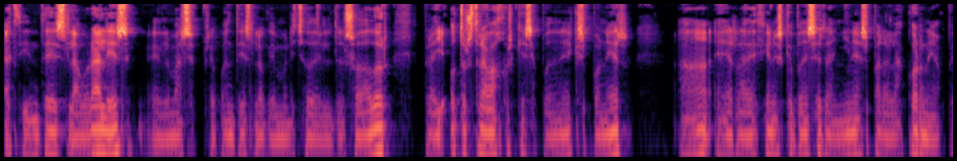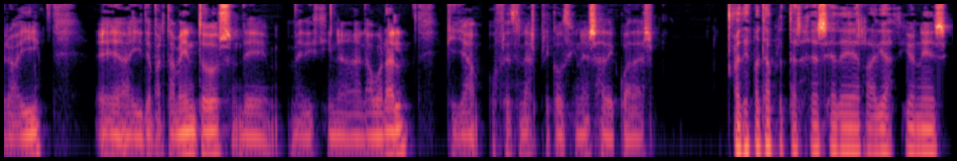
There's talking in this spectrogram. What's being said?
accidentes laborales, el más frecuente es lo que hemos dicho del, soldador, pero hay otros trabajos que se pueden exponer a eh, radiaciones que pueden ser dañinas para la córnea, pero ahí eh, hay departamentos de medicina laboral que ya ofrecen las precauciones adecuadas. Hace falta protegerse de radiaciones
